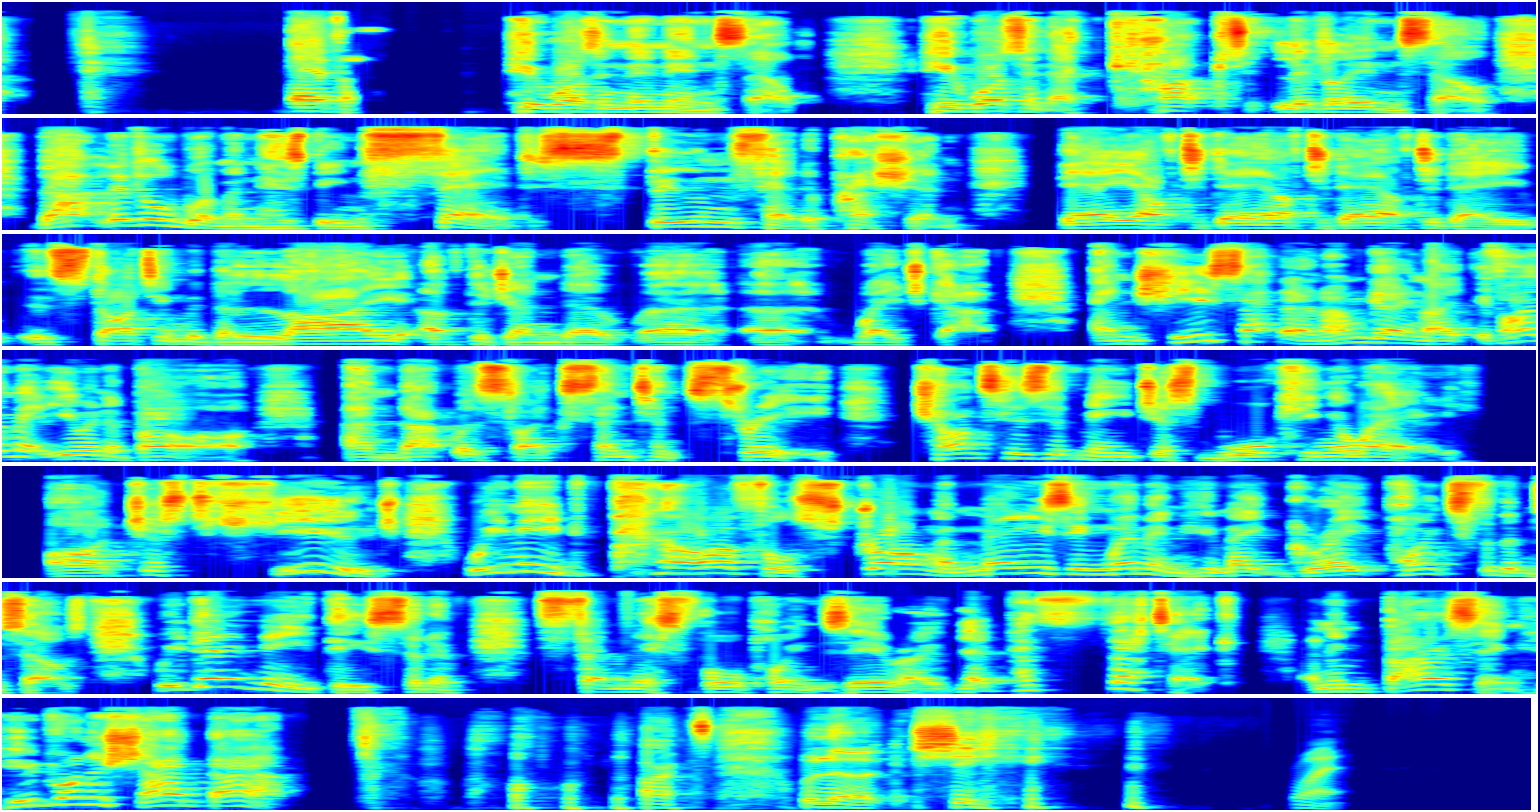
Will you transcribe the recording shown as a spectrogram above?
Ever. Who wasn't an incel, who wasn't a cucked little incel. That little woman has been fed, spoon fed oppression day after day after day after day, starting with the lie of the gender uh, uh, wage gap. And she sat there, and I'm going like, if I met you in a bar and that was like sentence three, chances of me just walking away are just huge. We need powerful, strong, amazing women who make great points for themselves. We don't need these sort of feminist 4.0. They're pathetic and embarrassing. Who'd want to shag that? Oh, Laurence. Well, look, she. Right.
